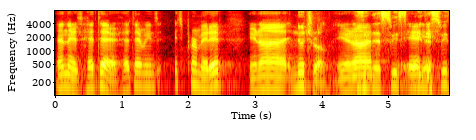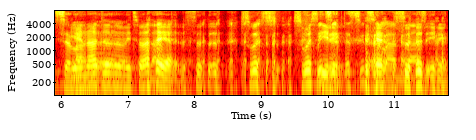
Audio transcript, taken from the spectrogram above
Then there's heter. Heter means it's permitted. You're not neutral. You're Is not. it the Swiss- eh, in the eh, Switzerland, You're not doing uh, a mitzvah. land. yeah, Swiss, Swiss eating. Switzer- Switzerland Swiss land. eating.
